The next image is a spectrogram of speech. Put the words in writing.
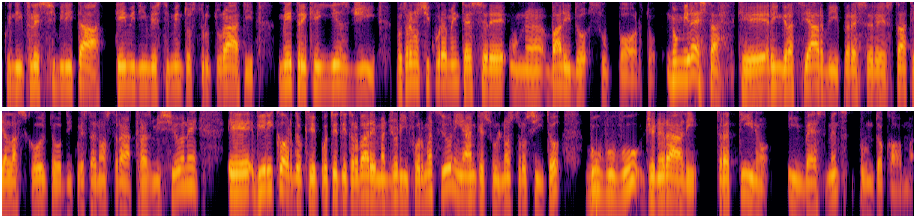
Quindi flessibilità, temi di investimento strutturati, metriche ISG potranno sicuramente essere un valido supporto. Non mi resta che ringraziarvi per essere stati all'ascolto di questa nostra trasmissione e vi ricordo che potete trovare maggiori informazioni anche sul nostro sito www.generali investments.com.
